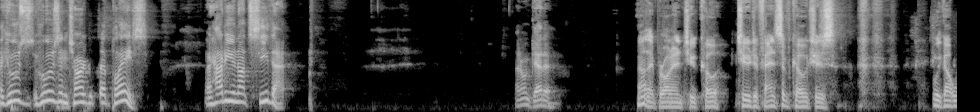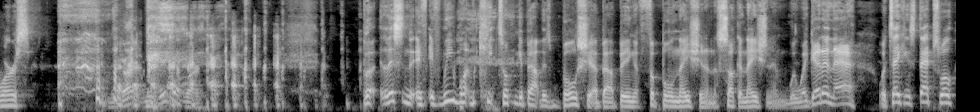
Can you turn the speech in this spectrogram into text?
Like who's who's in charge of that place? Like how do you not see that? I don't get it. Well, they brought in two co- two defensive coaches. we got worse. We we did get worse. But listen, if, if we want to keep talking about this bullshit about being a football nation and a soccer nation, and we're, we're getting there, we're taking steps. Well,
